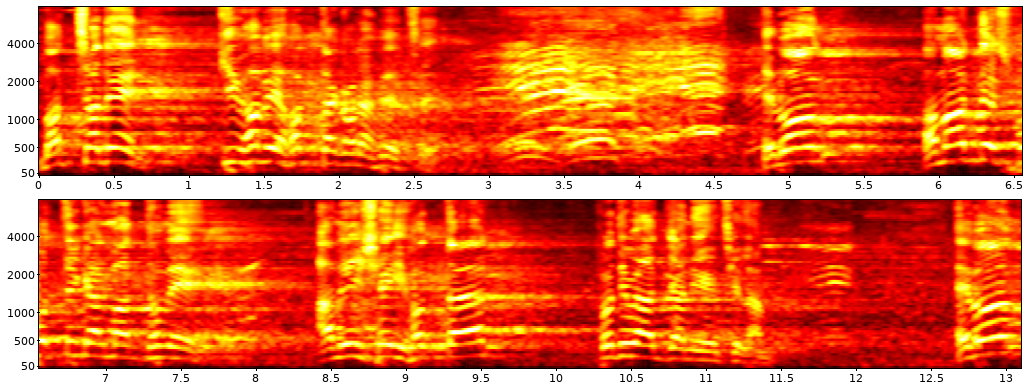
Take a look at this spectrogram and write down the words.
বাচ্চাদের কীভাবে হত্যা করা হয়েছে। এবং আমার দেশ পত্রিকার মাধ্যমে আমি সেই হত্যার প্রতিবাদ জানিয়েছিলাম। এবং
